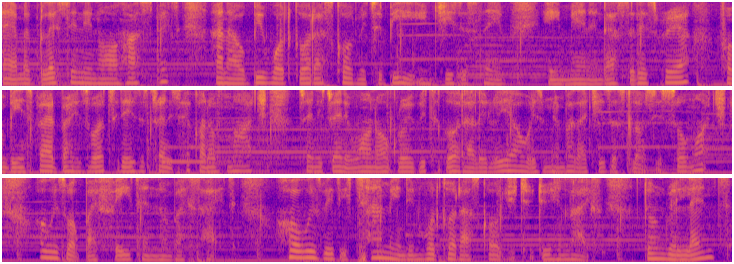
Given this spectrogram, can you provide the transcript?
I am a blessing in all aspects and I will be what God has called me to be in Jesus' name. Amen. And that's today's prayer from being inspired by His Word. Today is the 22nd of March 2021. All glory be to God. Hallelujah. Always remember that Jesus loves you so much. Always walk by faith and not by sight. Always be determined in what God has called you to do in life. Don't relent.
